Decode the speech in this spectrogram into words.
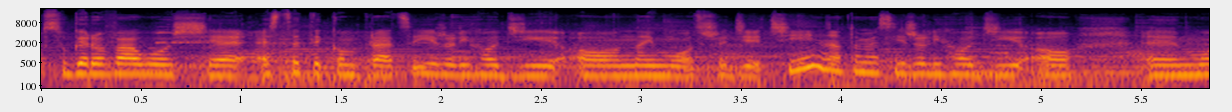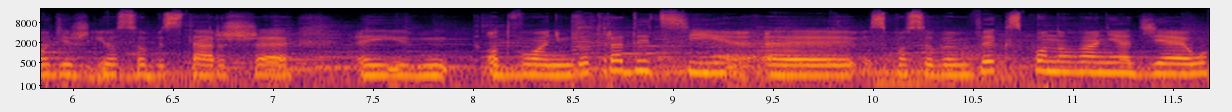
sugerowało się estetyką pracy, jeżeli chodzi o najmłodsze dzieci, natomiast jeżeli chodzi o e, młodzież i osoby starsze, e, odwołaniem do tradycji, e, sposobem wyeksponowania dzieł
